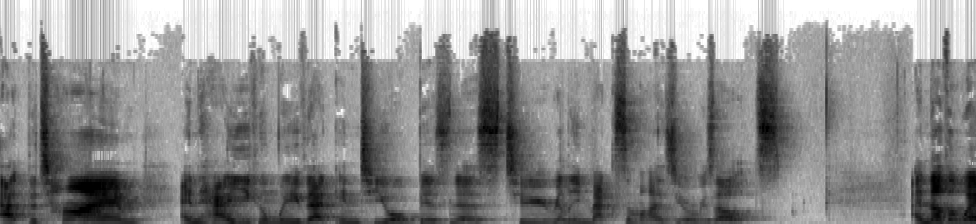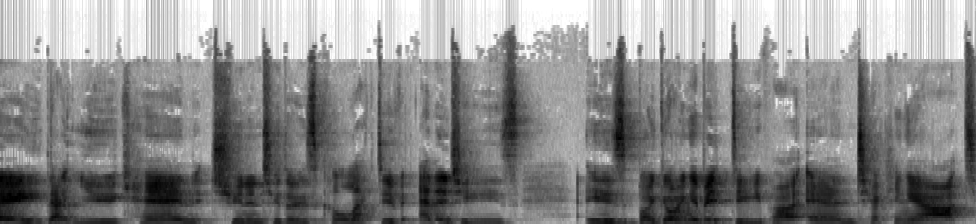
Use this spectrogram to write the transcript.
at the time and how you can weave that into your business to really maximize your results. Another way that you can tune into those collective energies is by going a bit deeper and checking out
